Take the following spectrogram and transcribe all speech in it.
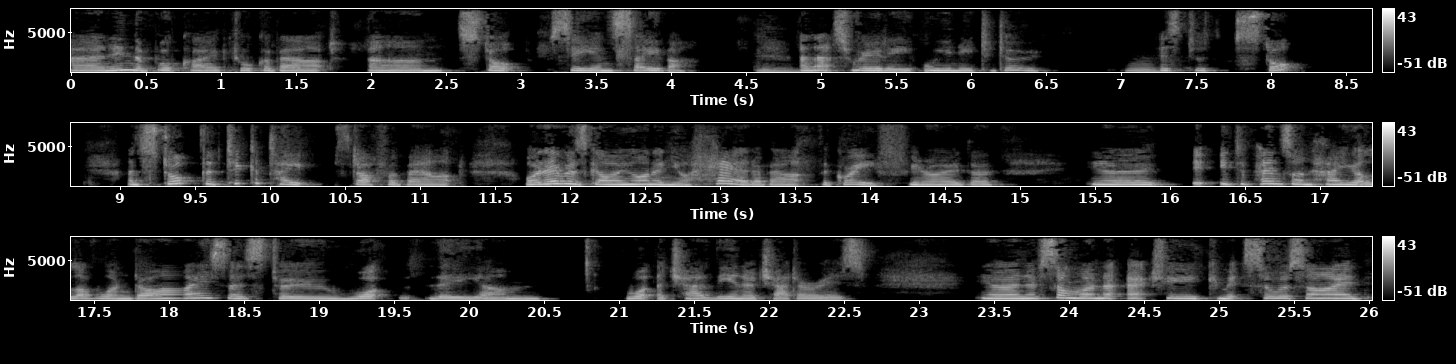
and in the book i talk about um, stop see and savor mm. and that's really all you need to do mm. is to stop and stop the ticker tape stuff about whatever's going on in your head about the grief you know the you know it, it depends on how your loved one dies as to what the um what the chat the inner chatter is you know and if someone actually commits suicide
